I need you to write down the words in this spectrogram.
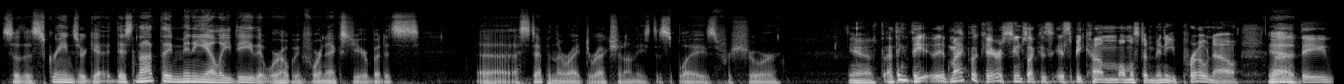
So the screens are get. It's not the mini LED that we're hoping for next year, but it's uh, a step in the right direction on these displays for sure. Yeah, I think the the MacBook Air seems like it's, it's become almost a mini Pro now. Yeah. Uh, they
